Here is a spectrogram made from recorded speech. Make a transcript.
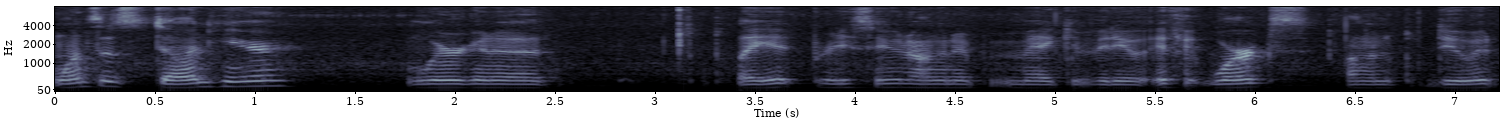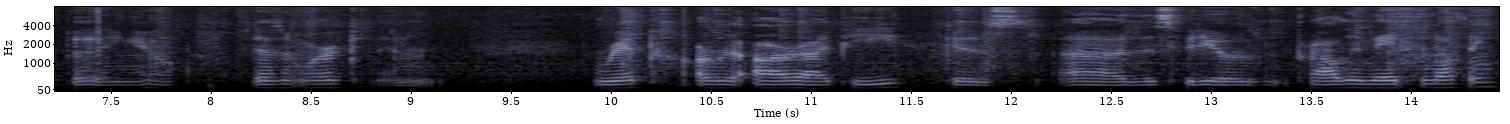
Once it's done here, we're gonna play it pretty soon. I'm gonna make a video. If it works, I'm gonna do it, but you know, if it doesn't work, then rip RIP, because uh, this video is probably made for nothing.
